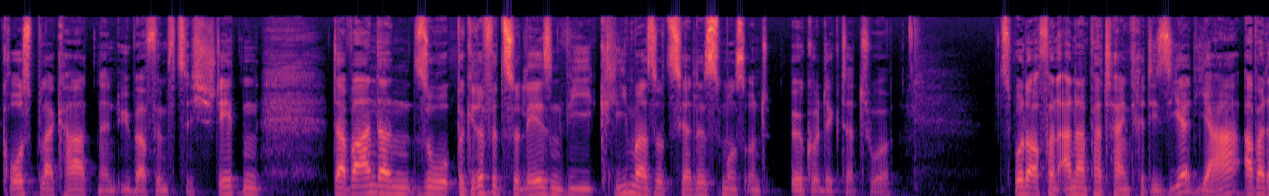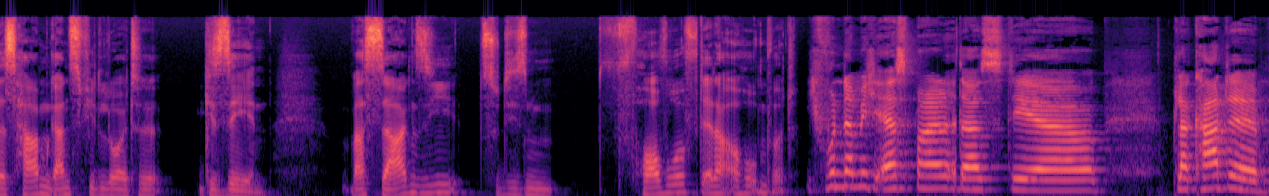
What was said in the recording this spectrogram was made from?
Großplakaten in über 50 Städten. Da waren dann so Begriffe zu lesen wie Klimasozialismus und Ökodiktatur. Es wurde auch von anderen Parteien kritisiert, ja, aber das haben ganz viele Leute gesehen. Was sagen Sie zu diesem Vorwurf, der da erhoben wird? Ich wundere mich erstmal, dass der Plakate,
